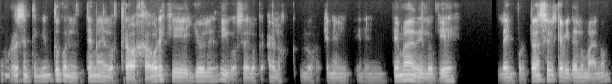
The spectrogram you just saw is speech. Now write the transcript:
un resentimiento con el tema de los trabajadores que yo les digo, o sea, en, el, tema de lo que es la importancia del capital humano,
